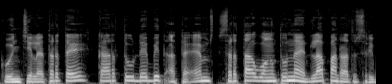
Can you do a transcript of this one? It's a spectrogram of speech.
kunci letter T, kartu debit ATM, serta uang tunai Rp800.000.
